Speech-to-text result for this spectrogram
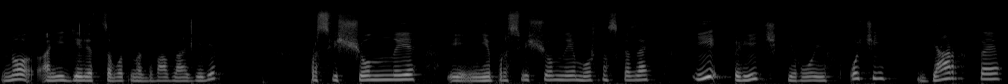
но они делятся вот на два лагеря, просвещенные и непросвещенные, можно сказать, и речь героев, очень яркая,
